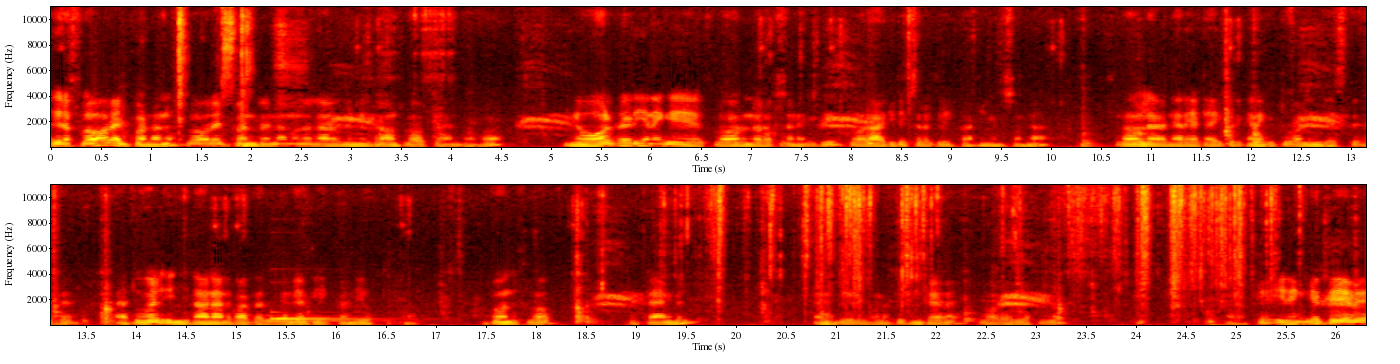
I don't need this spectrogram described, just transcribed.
இதில் ஃப்ளோர் ஆட் பண்ணணும். ஃப்ளோர் ஆட் பண்ணுறேன்னா முதல்ல நீங்கள் கிரவுண்ட் ஃப்ளோர் பிளான் பண்ணுங்க இங்கே ஆல்ரெடி எனக்கு ஃப்ளோர்ன்ற ஆப்ஷன் இருக்குது ஃப்ளோர் ஆர்கிடெக்சரை கிளிக் பண்ணீங்கன்னு சொன்னால் ஃப்ளோரில் நிறைய டைப் இருக்குது எனக்கு டுவெல் இன்ச்சஸ் தேவை. டுவெல் இன்ச் தானே பார்க்குறதுக்கு வேண்டிய கிளிக் பண்ணி ஓகே இப்போ வந்து ஃப்ளோர் ரெக்டாங்கிள் எனக்கு இது வளர்த்துக்கும் தேவை. ஃப்ளோர் ஏரியா ஃபுல்லாக ஓகே இது எங்கே தேவை?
